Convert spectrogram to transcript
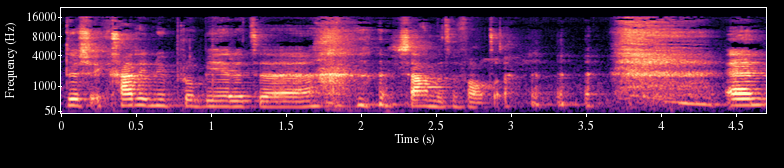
Dus ik ga dit nu proberen te, samen te vatten. en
